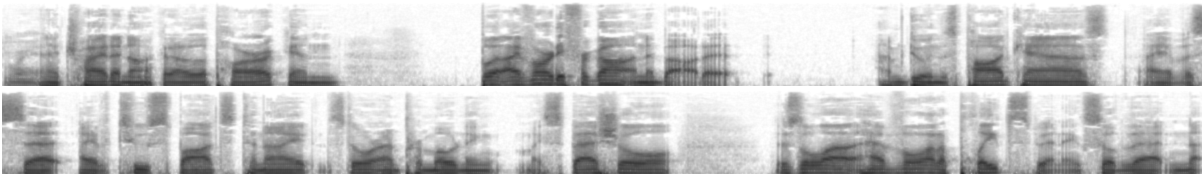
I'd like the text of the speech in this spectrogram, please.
Right. and I try to knock it out of the park. And but I've already forgotten about it. I'm doing this podcast. I have a set. I have two spots tonight at the store. I'm promoting my special. There's a lot. I have a lot of plates spinning, so that n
